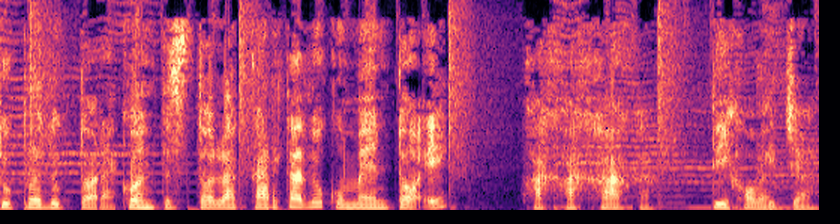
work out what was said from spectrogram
Tu productora contestó la carta documento e. Jajajaja, dijo ella.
